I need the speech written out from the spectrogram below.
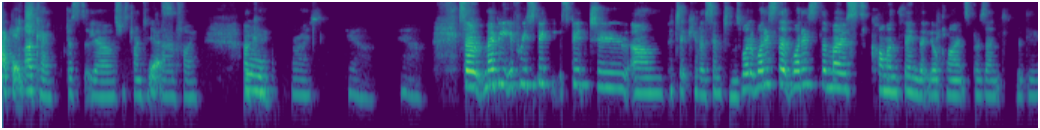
package Okay, just yeah, I was just trying to Yes. clarify. Okay, right. Yeah, yeah. So maybe if we speak speak to um, particular symptoms, what what is the what is the most common thing that your clients present with you?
